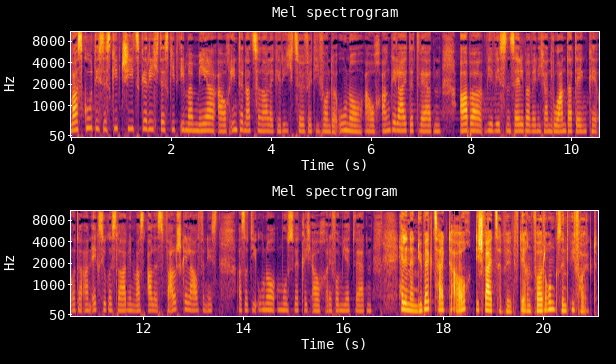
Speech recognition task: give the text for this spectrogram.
Was gut ist, es gibt Schiedsgerichte, es gibt immer mehr auch internationale Gerichtshöfe, die von der UNO auch angeleitet werden. Aber wir wissen selber, wenn ich an Ruanda denke oder an Ex-Jugoslawien, was alles falsch gelaufen ist. Also die UNO muss wirklich auch reformiert werden. Helena Nübeck zeigte auch, die Schweizer WILF, deren Forderungen sind wie folgt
